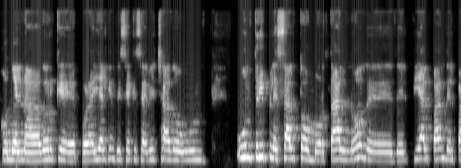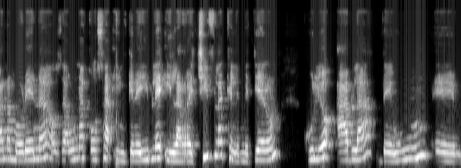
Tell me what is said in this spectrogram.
con el nadador que por ahí alguien decía que se había echado un, un triple salto mortal, ¿no? del pie al pan, del pan a morena, o sea, una cosa increíble y la rechifla que le metieron Julio habla de un, eh,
